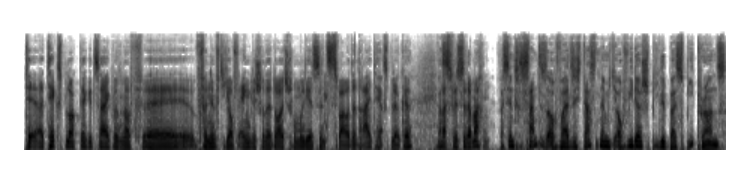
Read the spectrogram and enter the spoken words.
Te Textblock, der gezeigt wird und auf, äh, vernünftig auf Englisch oder Deutsch formuliert sind es zwei oder drei Textblöcke. Was, Was- willst du da machen? Was interessant ist auch, weil sich das nämlich auch widerspiegelt bei Speedruns.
